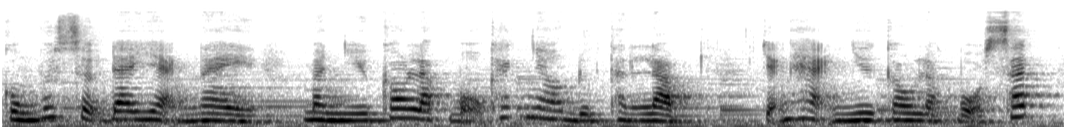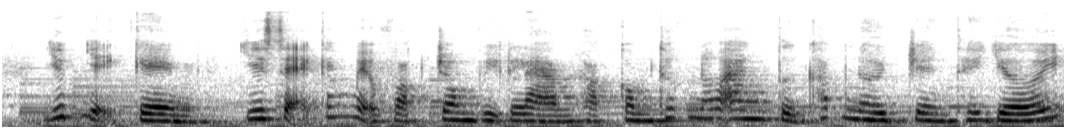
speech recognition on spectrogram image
Cùng với sự đa dạng này mà nhiều câu lạc bộ khác nhau được thành lập, chẳng hạn như câu lạc bộ sách, giúp dạy kèm, chia sẻ các mẹo vật trong việc làm hoặc công thức nấu ăn từ khắp nơi trên thế giới.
